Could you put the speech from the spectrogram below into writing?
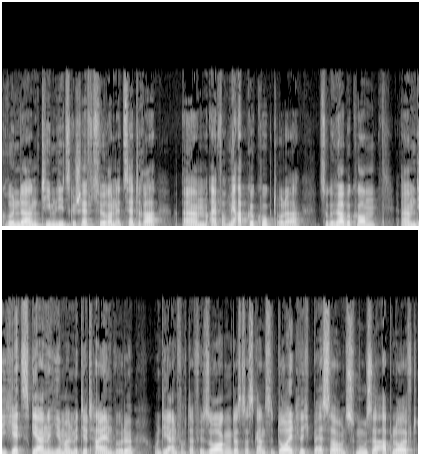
Gründern, Teamleads, Geschäftsführern etc. Ähm, einfach mir abgeguckt oder zu Gehör bekommen, ähm, die ich jetzt gerne hier mal mit dir teilen würde und die einfach dafür sorgen, dass das Ganze deutlich besser und smoother abläuft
